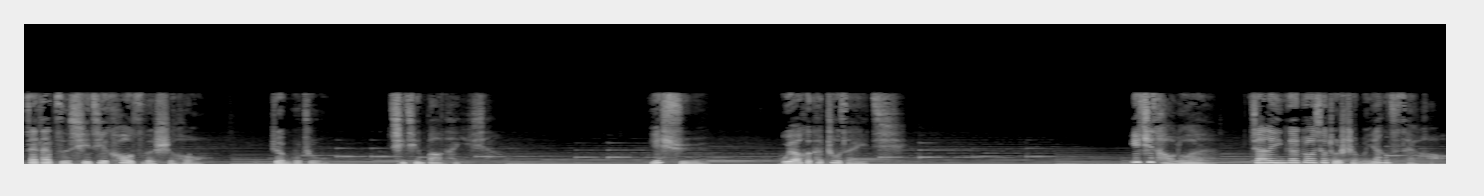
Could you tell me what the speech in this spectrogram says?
在他仔细系扣子的时候，忍不住轻轻抱他一下。也许我要和他住在一起，一起讨论家里应该装修成什么样子才好，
